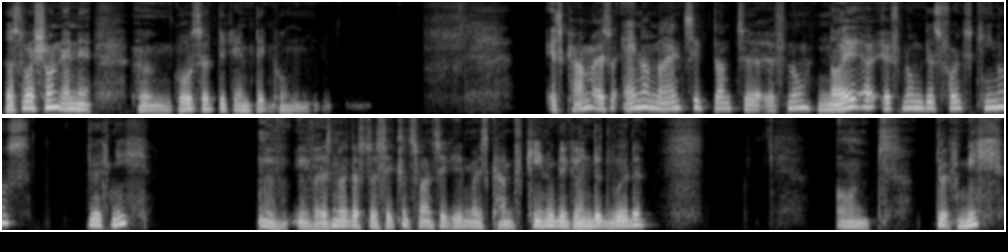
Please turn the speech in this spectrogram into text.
Das war schon eine ähm, großartige Entdeckung. Es kam also 91 dann zur Eröffnung, Neueröffnung des Volkskinos durch mich. Ich weiß nur, dass der 26 eben als Kampfkino gegründet wurde und durch mich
